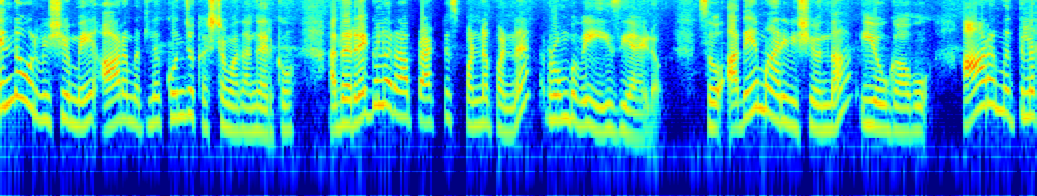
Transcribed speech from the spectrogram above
எந்த ஒரு விஷயமே ஆரம்பத்தில் கொஞ்சம் கஷ்டமாக தாங்க இருக்கும். அதை ரெகுலராக ப்ராக்டிஸ் பண்ண பண்ண ரொம்பவே ஈஸி ஆகிடும் ஸோ அதே மாதிரி விஷயம் தான் யோகாவும். ஆரம்பத்தில்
